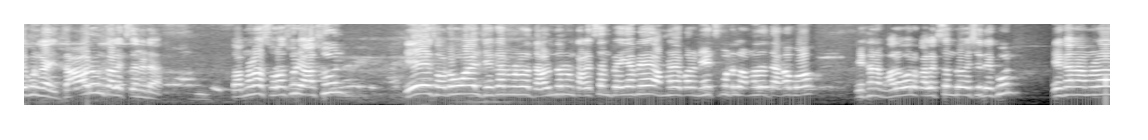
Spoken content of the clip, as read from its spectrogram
দেখুন গাই দারুণ কালেকশন এটা। তো আপনারা সরাসরি আসুন। এস অটোমোবাইল যেখানে আপনারা দারুণ দারুণ কালেকশন পেয়ে যাবে। আমরা এবার নেক্সট মডেল আপনাদের দেখাবো। এখানে ভালো ভালো কালেকশন রয়েছে দেখুন। এখানে আমরা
